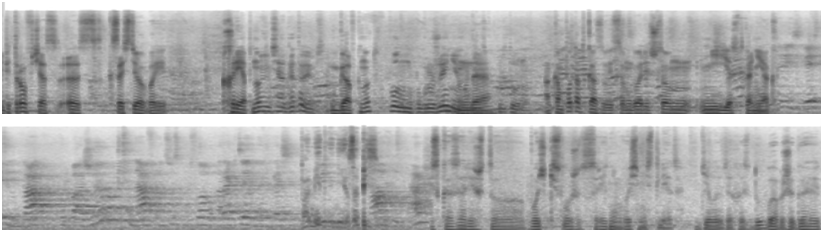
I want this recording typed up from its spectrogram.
С- Петров сейчас э, с, со Степой хрепнут, Мы сейчас готовимся гавкнут, к полному погружению в Да. армянскую культуру. а компот отказывается. Он говорит, что он не ест коньяк. помедленнее записывай. Сказали, что бочки служат в среднем 80 лет. Делают их из дуба, обжигают,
